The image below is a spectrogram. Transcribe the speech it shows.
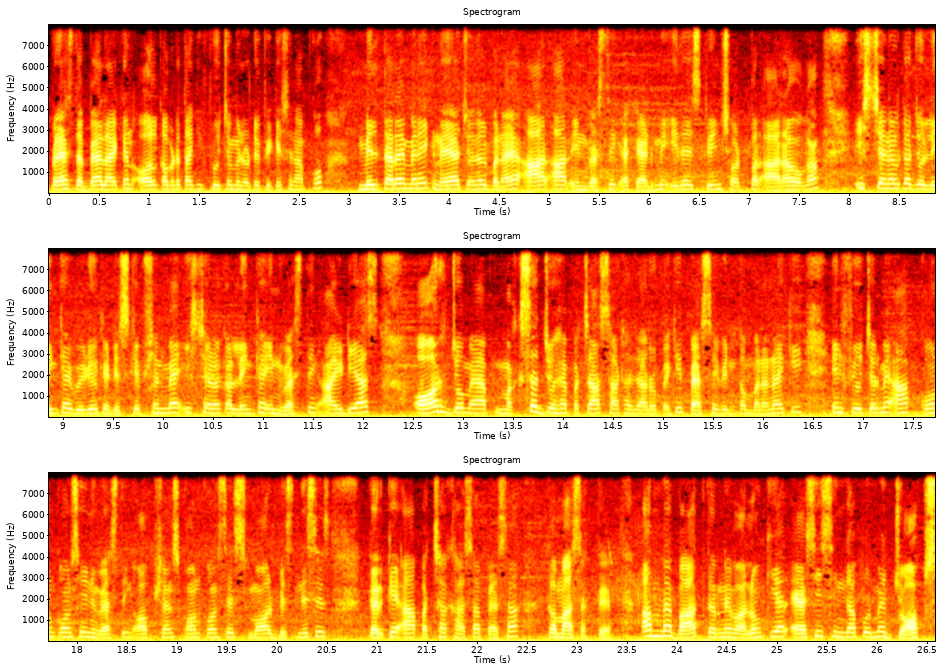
press the bell icon all का बटन ताकि फ्यूचर में नोटिफिकेशन आपको मिलता रहे। मैंने एक नया चैनल बनाया आर आर इन्वेस्टिंग अकेडमी इधर स्क्रीनशॉट पर आ रहा होगा। इस चैनल का जो लिंक है वीडियो के डिस्क्रिप्शन में, इस चैनल का लिंक है इन्वेस्टिंग आइडियाज़ और जो मैं मकसद जो है पचास साठ हज़ार रुपये की पैसे इनकम बनाना है कि इन फ्यूचर में आप कौन कौन से इन्वेस्टिंग ऑप्शंस कौन कौन से स्मॉल बिजनेसेस करके आप अच्छा खासा पैसा कमा सकते हैं। अब मैं बात करने वाला हूँ कि यार ऐसी सिंगापुर में जॉब्स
